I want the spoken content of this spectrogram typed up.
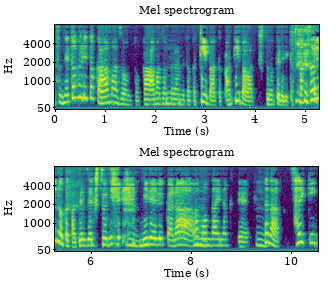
そうネットフリとかアマゾンとかアマゾンプライムとか、TVer とかあ TVer は普通のテレビか、まあ、そういうのとか全然普通に 見れるから、まあ、うん。問題なくて、うん。ただ最近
